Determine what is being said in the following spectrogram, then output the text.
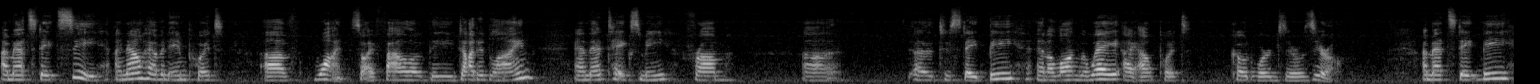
I'm at state C. I now have an input of 1. So I follow the dotted line, and that takes me from uh, uh, to state B, and along the way, I output code word 00. I'm at state B.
